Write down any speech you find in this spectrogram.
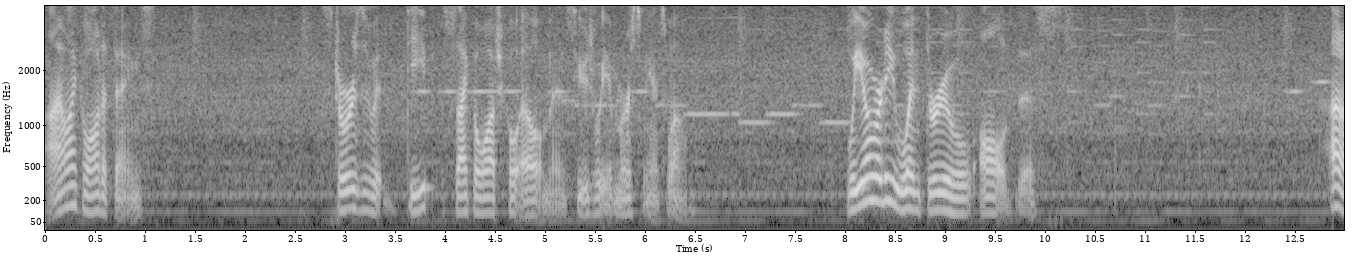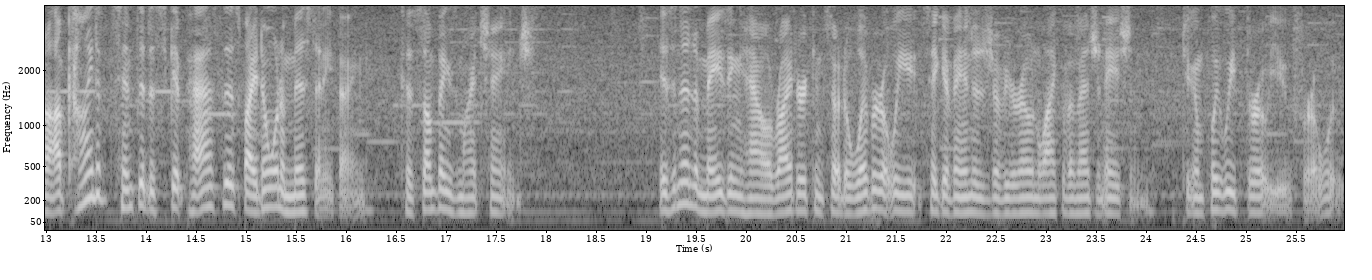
I like a lot of things. Stories with deep psychological elements usually immerse me as well. We already went through all of this. I don't know, I'm kind of tempted to skip past this, but I don't want to miss anything, because some things might change. Isn't it amazing how a writer can so deliberately take advantage of your own lack of imagination to completely throw you for a loop?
